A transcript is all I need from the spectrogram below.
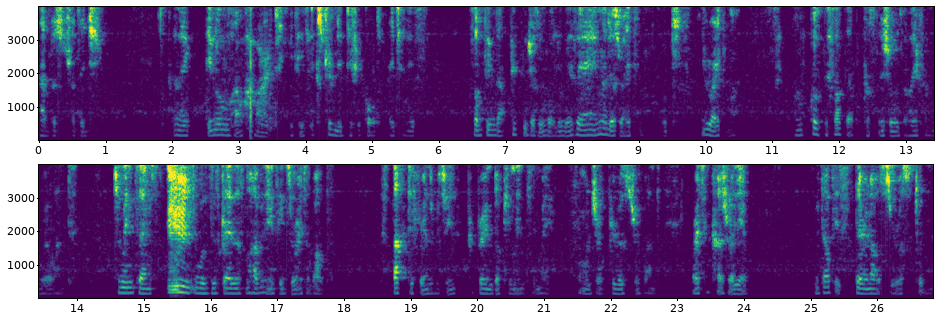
I had no strategy. And I didn't know how hard it is, extremely difficult. Writing is something that people just overlook. They say, hey, I'm not just writing. Okay, you write now. And of course, the fact that procrastination was alive and well, and too many times it was disguised as not having anything to write about. Stark difference between preparing documents in my former job, previous job, and writing casually without a staring out serious tone.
